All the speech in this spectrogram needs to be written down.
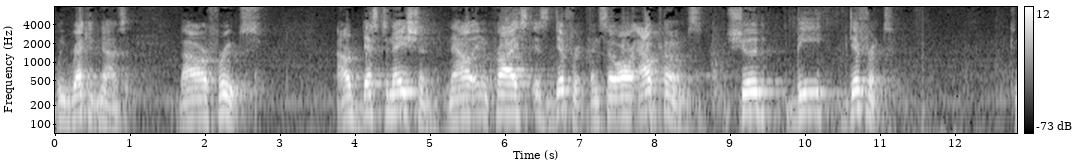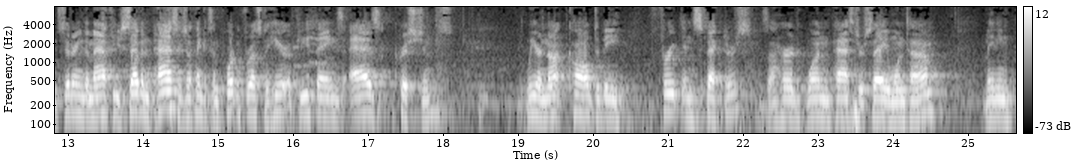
We recognize it by our fruits. Our destination now in Christ is different and so our outcomes should be different. Considering the Matthew 7 passage, I think it's important for us to hear a few things as Christians. We are not called to be fruit inspectors, as I heard one pastor say one time, meaning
